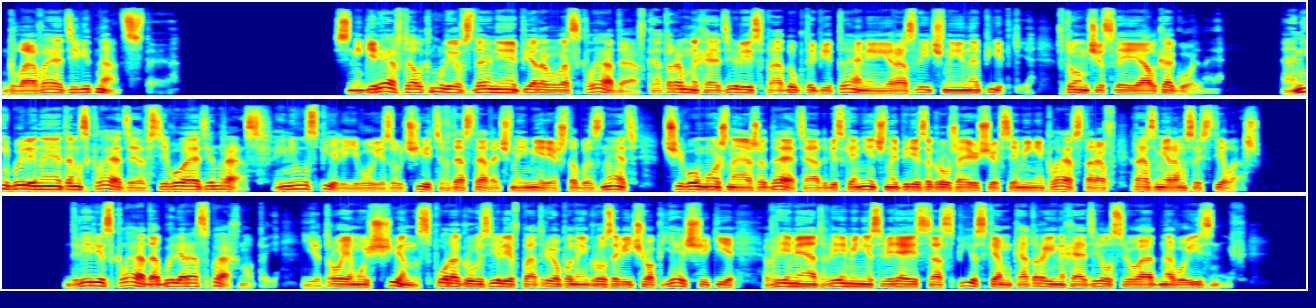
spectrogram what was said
Глава 19 Снегиря втолкнули в здание первого склада, в котором находились продукты питания и различные напитки, в том числе и алкогольные. Они были на этом складе всего один раз и не успели его изучить в достаточной мере, чтобы знать, чего можно ожидать от бесконечно перезагружающихся мини-кластеров размером со стеллаж. Двери склада были распахнуты, и трое мужчин споро грузили в потрепанный грузовичок ящики, время от времени сверяясь со списком, который находился у одного из них.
